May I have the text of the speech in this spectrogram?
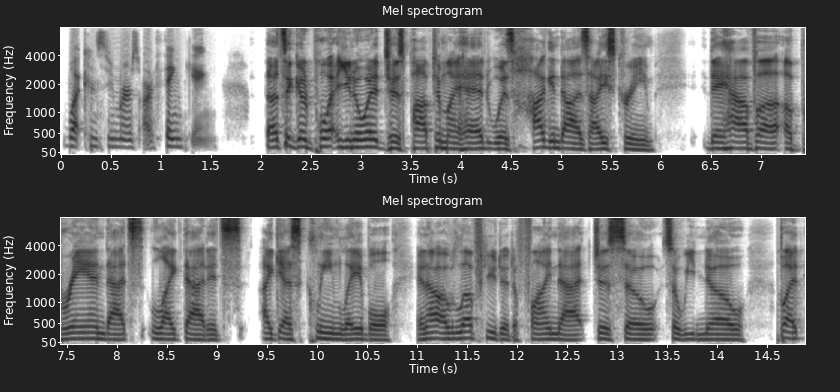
what consumers are thinking. That's a good point. You know what just popped in my head was Haagen-Dazs ice cream. They have a, a, brand that's like that. It's i guess clean label and I, I would love for you to define that just so so we know. But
